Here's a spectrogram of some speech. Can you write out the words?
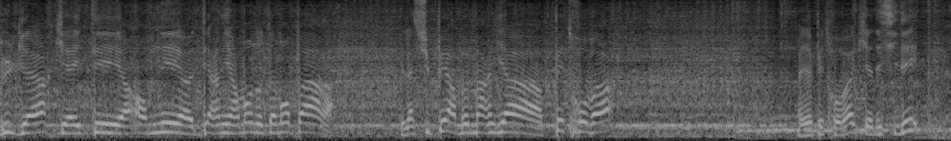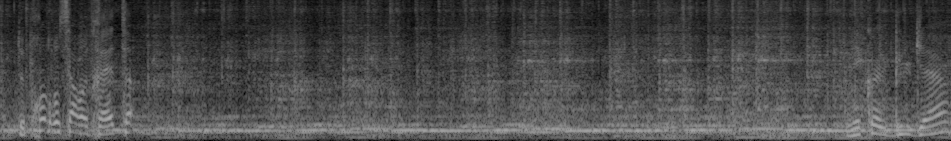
bulgare qui a été emmenée dernièrement notamment par la superbe Maria Petrova. Maria Petrova qui a décidé de prendre sa retraite Une école bulgare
